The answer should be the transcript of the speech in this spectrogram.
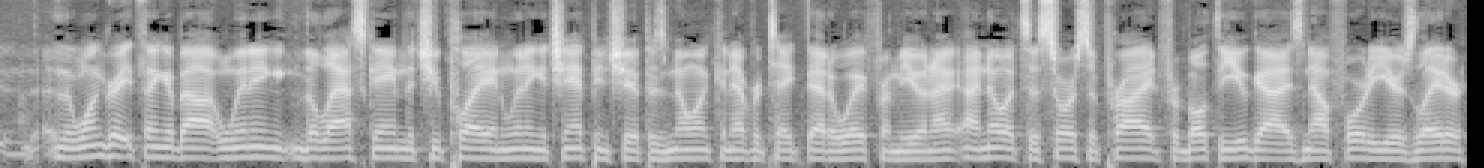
the one great thing about winning the last game that you play and winning a championship is no one can ever take that away from you. And I, I know it's a source of pride for both of you guys now, 40 years later,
